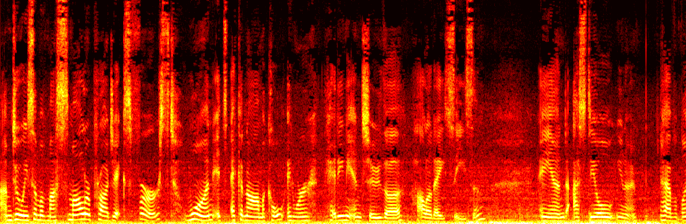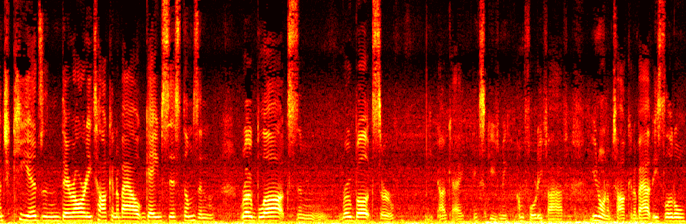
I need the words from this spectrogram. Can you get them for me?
I'm doing some of my smaller projects first. One, it's economical and we're heading into the holiday season. And I still, you know, have a bunch of kids and they're already talking about game systems and Roblox and Robux or okay, excuse me, I'm 45. You know what I'm talking about. These little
